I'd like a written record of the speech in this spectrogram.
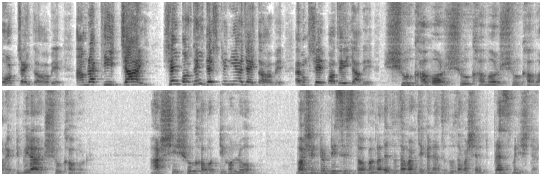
ভোট চাইতে হবে। আমরা কি চাই? সেই পথেই দেশকে নিয়ে যাইতে হবে, এবং সেই পথেই যাবে। সুখবর সুখবর সুখবর, একটি বিরাট সুখবর। আর সেই সুখবরটি হলো, ওয়াশিংটন ডিসিস্থ বাংলাদেশ দূতাবাস যেখানে আছে, দূতাবাসের প্রেস মিনিস্টার।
